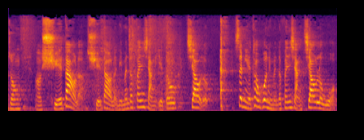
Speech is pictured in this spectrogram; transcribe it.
中啊学到了，学到了，你们的分享也都教了。圣灵也透过你们的分享教了我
